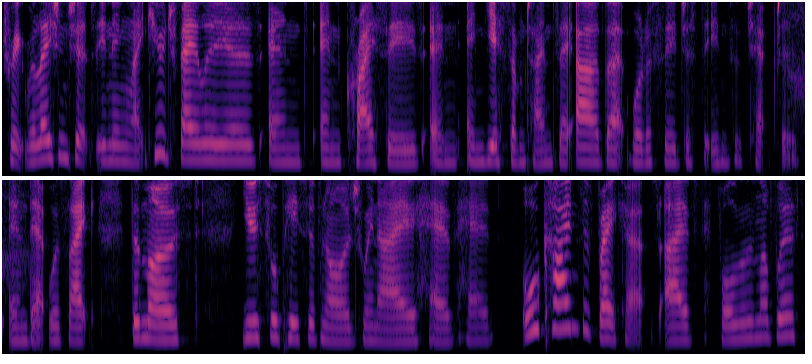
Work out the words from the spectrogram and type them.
treat relationships ending like huge failures and and crises. And, and yes, sometimes they are, but what if they're just the ends of chapters? And that was like the most useful piece of knowledge when I have had all kinds of breakups. I've fallen in love with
